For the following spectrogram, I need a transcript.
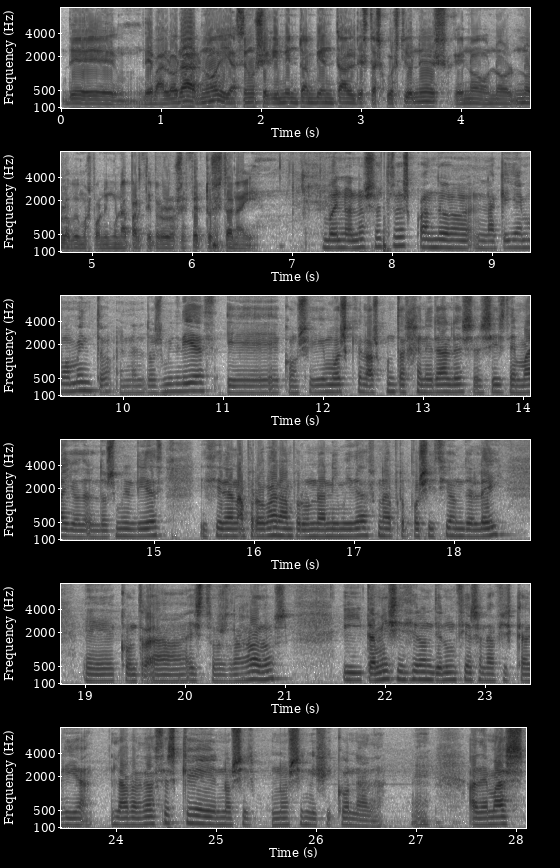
de, valorar ¿no? y hacer un seguimiento ambiental de estas cuestiones que no, no, no, lo vemos por ninguna parte, pero los efectos están ahí. Bueno, nosotros cuando en aquel momento, en el 2010, eh, conseguimos que las Juntas Generales, el 6 de mayo del 2010, hicieran, aprobaran por unanimidad una proposición de ley eh, contra estos dragados y también se hicieron denuncias en la Fiscalía. La verdad es que no, no significó nada. ¿eh? Además,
